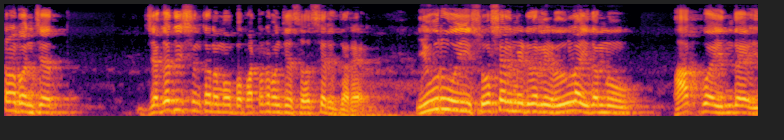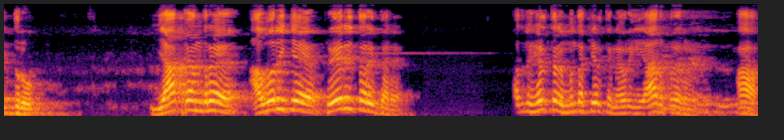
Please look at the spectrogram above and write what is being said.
ಪಟ್ಟಣ ಪಂಚಾಯತ್ ಜಗದೀಶ್ ಅಂತ ನಮ್ಮ ಒಬ್ಬ ಪಟ್ಟಣ ಪಂಚಾಯತ್ ಸದಸ್ಯರಿದ್ದಾರೆ. ಇವರು ಈ ಸೋಷಿಯಲ್ ಮೀಡಿಯಾದಲ್ಲಿ ಎಲ್ಲ ಇದನ್ನು ಹಾಕುವ ಹಿಂದೆ ಇದ್ದರು ಯಾಕಂದರೆ ಅವರಿಗೆ ಪ್ರೇರಿತರಿದ್ದಾರೆ. ಅದನ್ನು ಹೇಳ್ತೇನೆ ಮುಂದಕ್ಕೆ ಹೇಳ್ತೇನೆ ಅವರಿಗೆ ಯಾರು ಪ್ರೇರಣೆ? ಹಾಂ.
